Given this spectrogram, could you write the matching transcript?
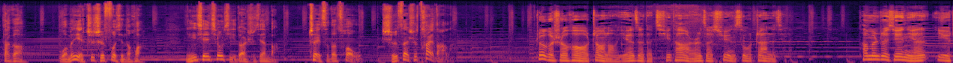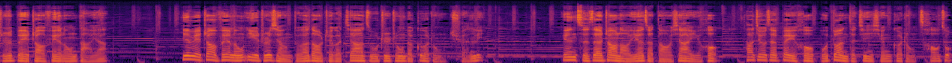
大哥，我们也支持父亲的话，您先休息一段时间吧。这次的错误实在是太大了。这个时候，赵老爷子的其他儿子迅速站了起来。他们这些年一直被赵飞龙打压。因为赵飞龙一直想得到这个家族之中的各种权利，因此在赵老爷子倒下以后，他就在背后不断的进行各种操作，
